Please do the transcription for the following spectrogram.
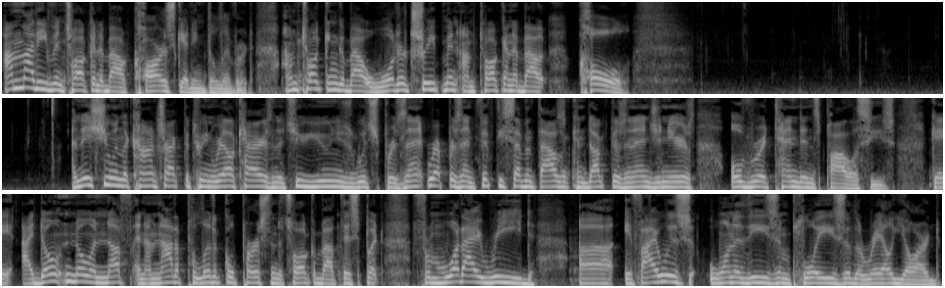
I'm not even talking about cars getting delivered. I'm talking about water treatment. I'm talking about coal. An issue in the contract between rail carriers and the two unions, which present represent 57,000 conductors and engineers over attendance policies. Okay, I don't know enough, and I'm not a political person to talk about this, but from what I read, uh, if I was one of these employees of the rail yard,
